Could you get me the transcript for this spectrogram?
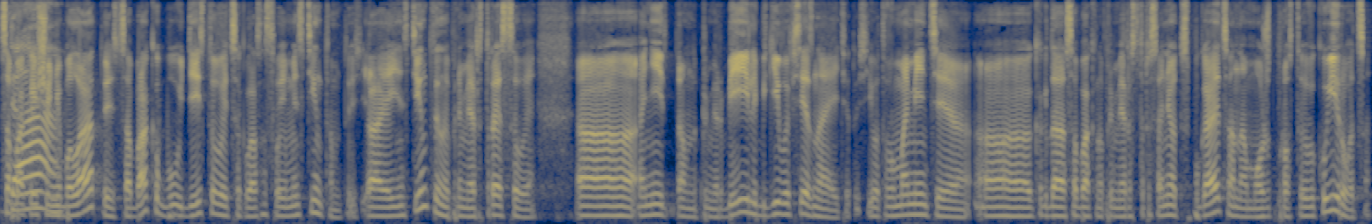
собака да. еще не была, то есть собака будет действовать согласно своим инстинктам. То есть, а инстинкт инстинкты, например, стрессовые, э, они там, например, бей или беги, вы все знаете. То есть и вот в моменте, э, когда собака, например, стрессанет, испугается, она может просто эвакуироваться.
